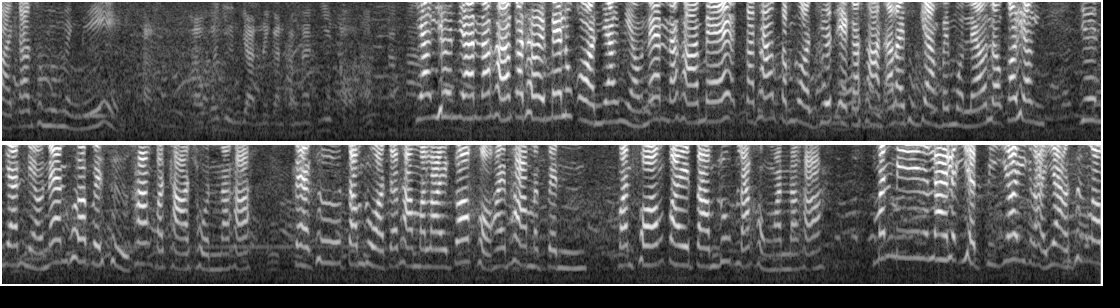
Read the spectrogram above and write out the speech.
ลายการชุมนุมอย่างนี้ ครับเราก็ยืนยันในการทำหน้าที่ต่อเนาะ ยังยืนยันนะคะ กระเทยแม่ลูกอ่อนยังเหนียวแน่นนะคะ แม้กระทั่งตำรวจยึดเอกสารอะไรทุกอย่างไปหมดแล้วแล้วก็ยังยืนยันเหนียวแน่นเพื่อไปสื่อข้างประชาชนนะคะ แต่คือตำรวจจะทำอะไรก็ขอให้ภาพมันเป็นมันฟ้องไปตามรูปลักษณ์ของมันนะคะ มันมีรายละเอียดปลีกย่อยอีกหลายอย่าง ซึ่งเรา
